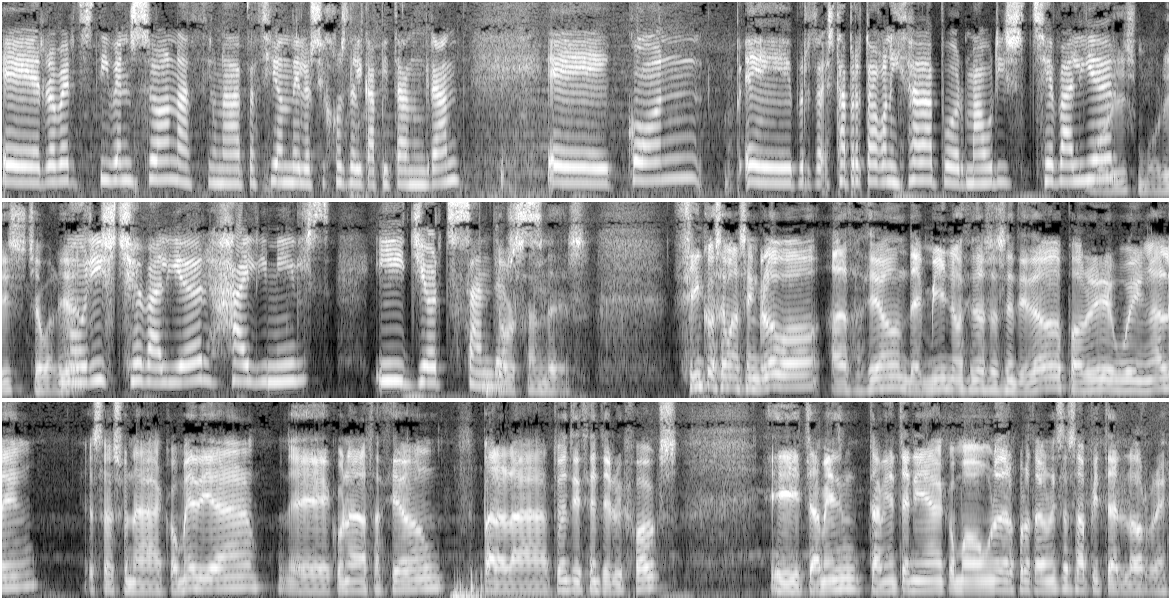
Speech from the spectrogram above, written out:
eh, Robert Stevenson hace una adaptación de Los hijos del Capitán Grant, eh, con eh, está protagonizada por Maurice Chevalier, Maurice, Maurice Chevalier. Maurice Chevalier, Hailey Mills y George Sanders. George Sanders. Cinco semanas en globo, adaptación de 1962 por Irwin Allen. Esto es una comedia eh, con una adaptación para la 20th Century Fox. Y también, también tenía como uno de los protagonistas a Peter Lorre.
